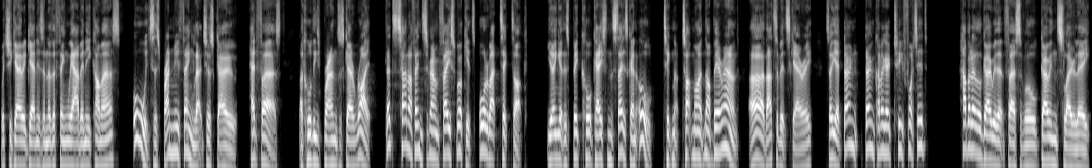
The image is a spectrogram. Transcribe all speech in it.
which again, again is another thing we have in e-commerce. Oh, it's this brand new thing. Let's just go head first. Like all these brands just go, right, let's turn off Instagram and Facebook. It's all about TikTok. You then get this big court case in the States going, oh, TikTok might not be around. Oh, that's a bit scary. So yeah, don't don't kind of go two footed. Have a little go with it first of all. Go in slowly,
